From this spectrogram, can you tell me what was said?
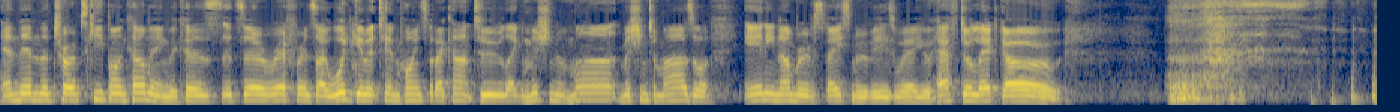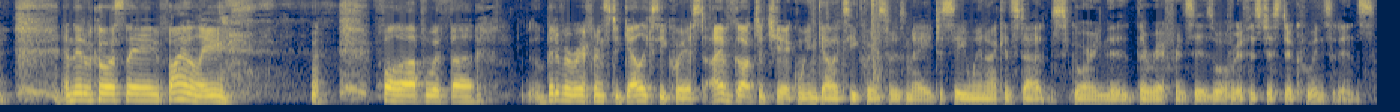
And then the tropes keep on coming because it's a reference. I would give it ten points, but I can't to like Mission of Mars, Mission to Mars, or any number of space movies where you have to let go. and then, of course, they finally follow up with uh, a bit of a reference to Galaxy Quest. I've got to check when Galaxy Quest was made to see when I can start scoring the, the references or if it's just a coincidence.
